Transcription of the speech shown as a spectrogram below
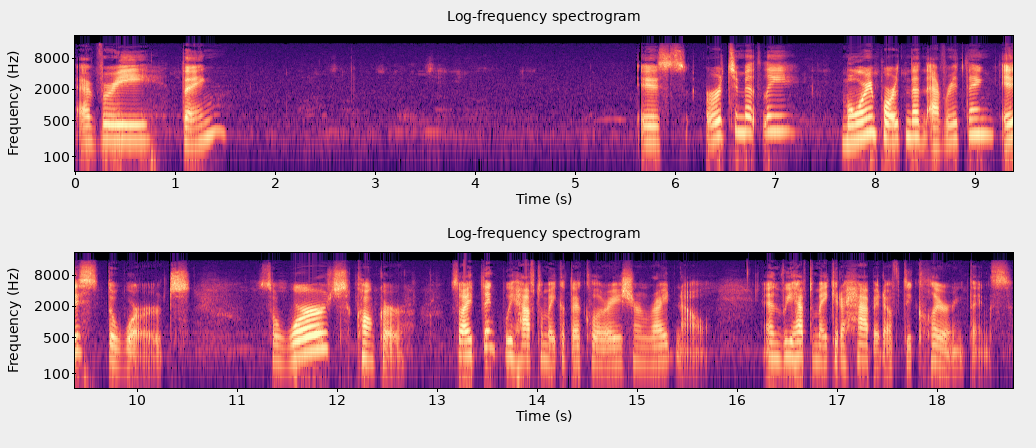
everything is ultimately more important than everything is the words. So words conquer. So I think we have to make a declaration right now. And we have to make it a habit of declaring things.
